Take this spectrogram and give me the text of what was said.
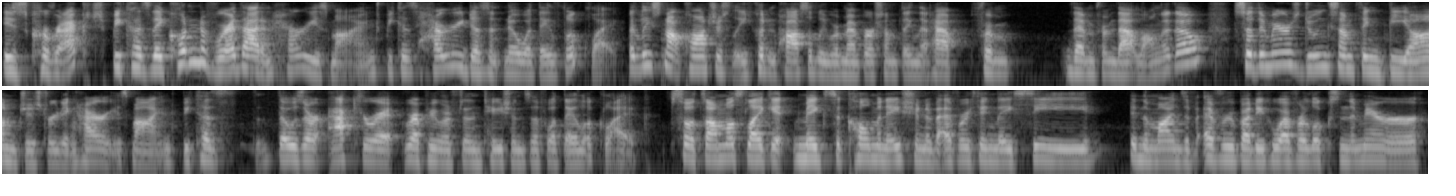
is correct because they couldn't have read that in Harry's mind because Harry doesn't know what they look like. At least not consciously. He couldn't possibly remember something that happened from them from that long ago. So the mirror is doing something beyond just reading Harry's mind because those are accurate representations of what they look like. So it's almost like it makes a culmination of everything they see in the minds of everybody who ever looks in the mirror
